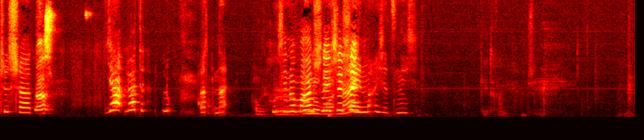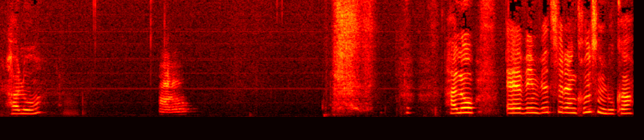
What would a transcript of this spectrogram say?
Tschüss, Schatz. Was? Ja, Leute. Lu Warte, nein. Oh, Ruf sie nochmal an. Schnell, schnell, schnell. Nein, mach ich jetzt nicht. Geht ran. Hallo? Hallo? Hallo. Äh, wen willst du denn grüßen, Luca?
